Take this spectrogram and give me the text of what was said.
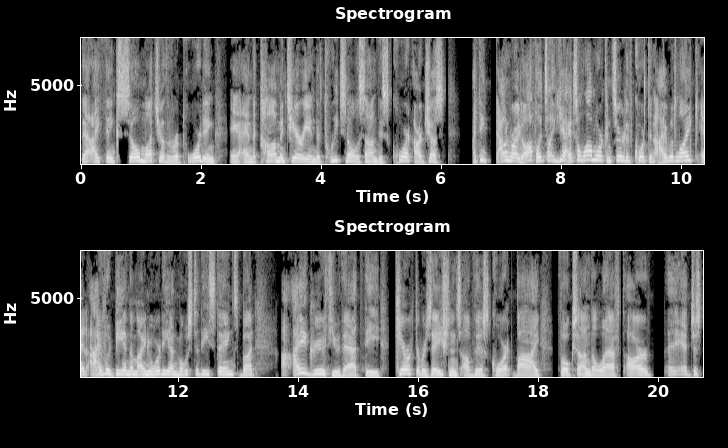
that I think so much of the reporting and, and, the commentary and the tweets and all this on this court are just, I think, downright awful. It's a, yeah, it's a lot more conservative court than I would like, and I would be in the minority on most of these things. But I agree with you that the characterizations of this court by folks on the left are uh, just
